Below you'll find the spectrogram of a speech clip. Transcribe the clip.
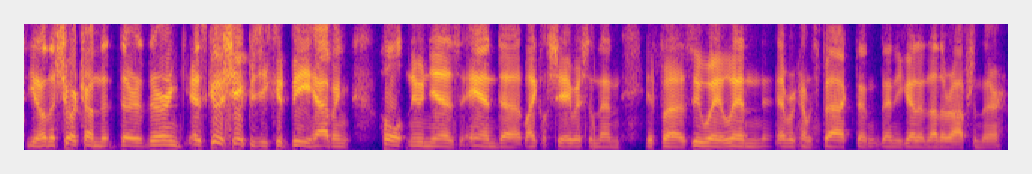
you know, in the short term, that they're they're in as good a shape as you could be, having Holt, Nunez, and uh, Michael Chavis, and then if uh, Tzu-Wei Lin ever comes back, then then you got another option there.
